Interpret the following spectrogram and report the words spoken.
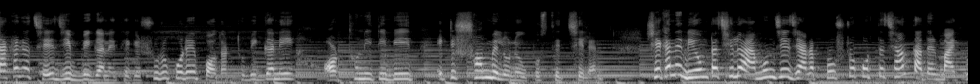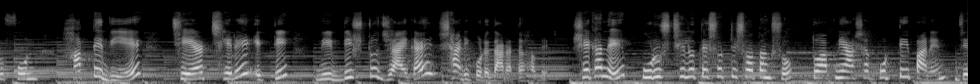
দেখা গেছে জীববিজ্ঞানী থেকে শুরু করে পদার্থবিজ্ঞানী, অর্থনীতিবিদ একটি সম্মেলনে উপস্থিত ছিলেন। সেখানে নিয়মটা ছিল এমন যে, যারা প্রশ্ন করতে চান তাদের মাইক্রোফোন হাতে দিয়ে চেয়ার ছেড়ে একটি নির্দিষ্ট জায়গায় সারি করে দাঁড়াতে হবে। সেখানে পুরুষ ছিল তেষট্টি শতাংশ। তো আপনি আশা করতেই পারেন যে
